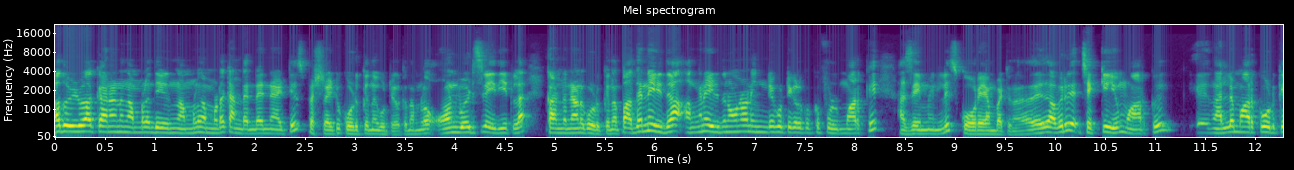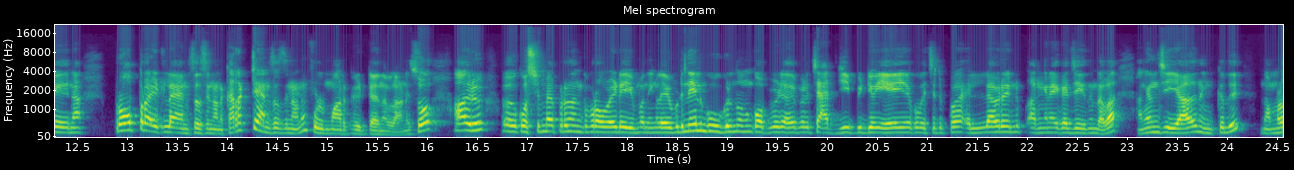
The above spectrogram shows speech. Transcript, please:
അത് ഒഴിവാക്കാനാണ് നമ്മൾ എന്ത് ചെയ്യുന്നത്? നമ്മൾ നമ്മുടെ കണ്ടന്റിനായിട്ട് സ്പെഷ്യലായിട്ട് കൊടുക്കുന്ന കുട്ടികൾക്ക്. നമ്മൾ ഓൺ വേർഡ്സിൽ എഴുതിയിട്ടുള്ള കണ്ടന്റാണ് കൊടുക്കുന്നത്. അപ്പോൾ അതന്നെ എഴുതുക. അങ്ങനെ എഴുതണോണ്ടാണ് ഇന്റെ കുട്ടികൾക്കൊക്കെ ഫുൾ മാർക്ക് അസൈൻമെന്റിൽ സ്കോർ ചെയ്യാൻ പറ്റുന്നത്. അതായത് അവർ ചെക്ക് ചെയ്യും മാർക്ക് നല്ല മാർക്ക് കൊടുക്കുക കഴിഞ്ഞാൽ പ്രോപ്പർ ആയിട്ടുള്ള ആൻസേഴ്സിനാണ് കറക്റ്റ് ആൻസേഴ്സിനാണ് ഫുൾ മാർക്ക് കിട്ടുക എന്നുള്ളതാണ്. സോ ആ ഒരു ക്വസ്റ്റ്യൻ പേപ്പർ നിങ്ങൾക്ക് പ്രൊവൈഡ് ചെയ്യുമ്പോൾ നിങ്ങൾ എവിടെയെങ്കിലും ഗൂഗിളിൽ നിന്നും കോപ്പി ചെയ്ത് അതേപോലെ chat G P T A ഒക്കെ വെച്ചിട്ട് ഇപ്പോൾ എല്ലാവരും അങ്ങനെയൊക്കെ ചെയ്യുന്നുണ്ടാവുക. അങ്ങനെ ചെയ്യാതെ നിങ്ങൾക്കിത് നമ്മൾ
